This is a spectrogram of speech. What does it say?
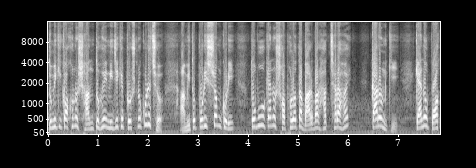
তুমি কি কখনো শান্ত হয়ে নিজেকে প্রশ্ন করেছ? আমি তো পরিশ্রম করি, তবুও কেন সফলতা বারবার হাতছাড়া হয়? কারণ কি? কেন পথ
